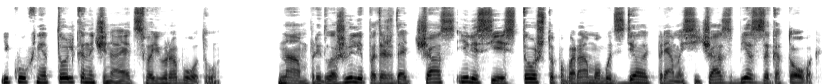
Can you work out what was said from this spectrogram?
и кухня только начинает свою работу. Нам предложили подождать час или съесть то, что повара могут сделать прямо сейчас без заготовок.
